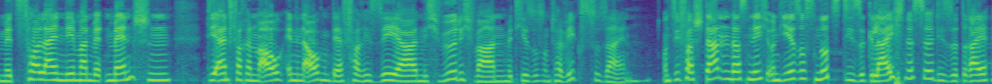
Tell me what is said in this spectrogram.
mit Zolleinnehmern, mit Menschen, die einfach in, den Augen der Pharisäer nicht würdig waren, mit Jesus unterwegs zu sein. Und sie verstanden das nicht und Jesus nutzt diese Gleichnisse, diese drei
